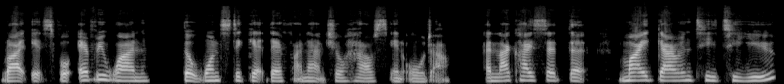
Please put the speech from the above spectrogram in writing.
right? It's for everyone that wants to get their financial house in order. And like I said, that my guarantee to you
